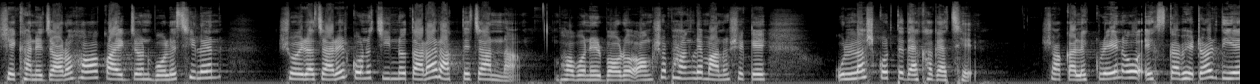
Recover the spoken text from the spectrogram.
সেখানে জড়ো হওয়া কয়েকজন বলেছিলেন, স্বৈরাচারের কোনো চিহ্ন তারা রাখতে চান না। ভবনের বড় অংশ ভাঙলে মানুষকে উল্লাস করতে দেখা গেছে। সকালে ক্রেন ও এক্সকাভেটর দিয়ে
